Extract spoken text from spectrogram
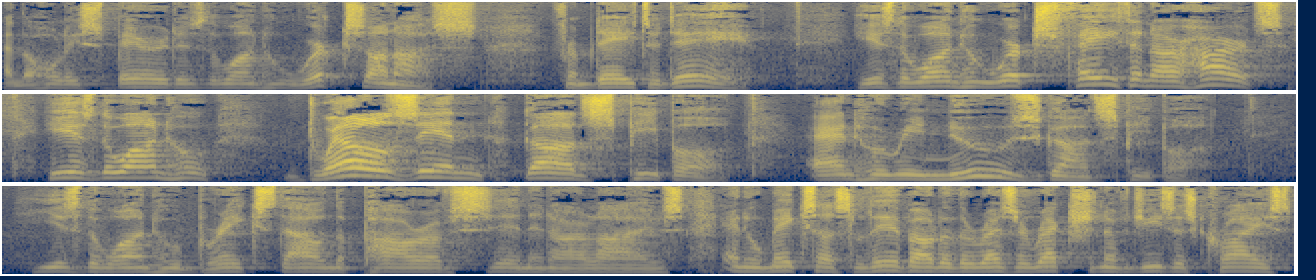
And the Holy Spirit is the one who works on us from day to day. He is the one who works faith in our hearts. He is the one who dwells in God's people and who renews God's people. He is the one who breaks down the power of sin in our lives and who makes us live out of the resurrection of Jesus Christ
